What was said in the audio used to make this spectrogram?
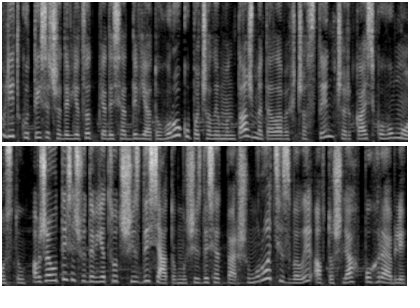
влітку 1959 року, почали монтаж металевих частин Черкаського мосту. А вже у 1960-61 році звели автошлях по греблі,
